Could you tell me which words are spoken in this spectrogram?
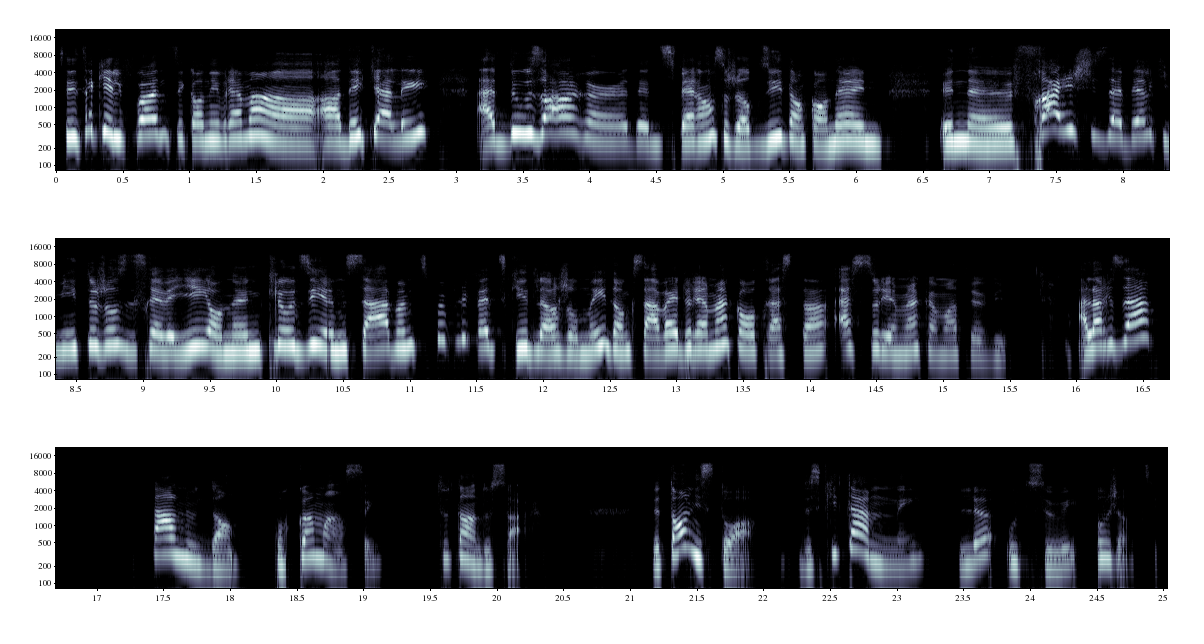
c'est ça qui est le fun, c'est qu'on est vraiment en, décalé à 12 heures euh, de différence aujourd'hui. Donc, on a une, euh, fraîche Isabelle qui vient toujours de se réveiller. On a une Claudie et une Sab un petit peu plus fatiguées de leur journée. Donc, ça va être vraiment contrastant, assurément, comme entrevue. Alors, Isa, parle-nous donc, pour commencer, tout en douceur, de ton histoire, de ce qui t'a amené là où tu es aujourd'hui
